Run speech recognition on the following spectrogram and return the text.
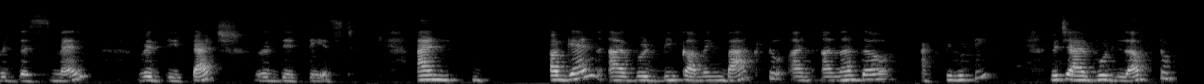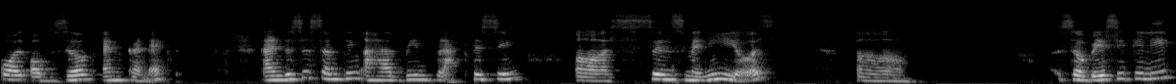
with the smell, with the touch, with the taste, and again, I would be coming back to an, another activity which I would love to call observe and connect. And this is something I have been practicing uh, since many years. Um, so basically,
